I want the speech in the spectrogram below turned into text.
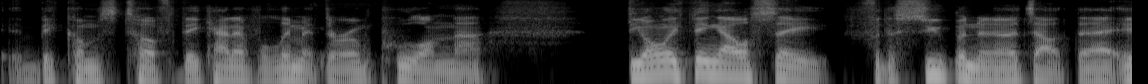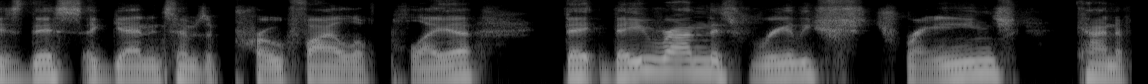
it becomes tough. They kind of limit their own pool on that. The only thing I'll say for the super nerds out there is this again, in terms of profile of player, they, they ran this really strange kind of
